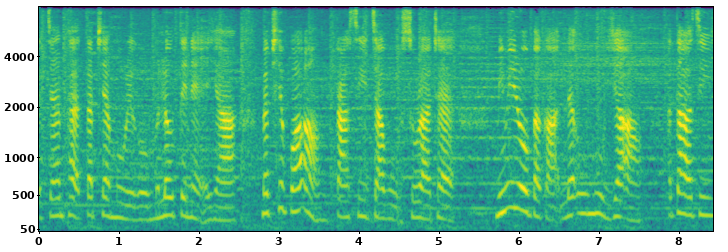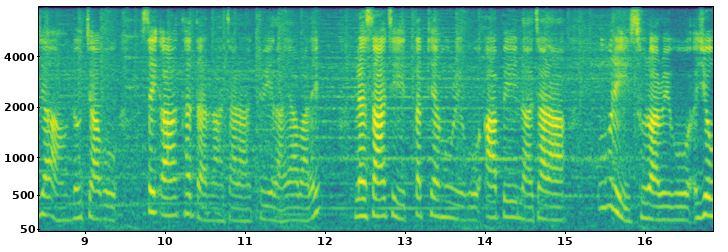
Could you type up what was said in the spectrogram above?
အကြမ်းဖက်တပ်ဖြတ်မှုတွေကိုမလုပ်သင့်တဲ့အရာမဖြစ်ပွားအောင်တားဆီးကြဖို့ဆိုတာထက်မိမိတို့ဘက်ကလက်ဦးမှုရအောင်အသာစီးရအောင်လုပ်ကြဖို့စိတ်အားထက်သန်လာကြတာတွေ့လာရပါတယ်။လက်စားချေတပ်ဖြတ်မှုတွေကိုအားပေးလာကြတာဥပဒေဆိုတာတွေကိုအယုံ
